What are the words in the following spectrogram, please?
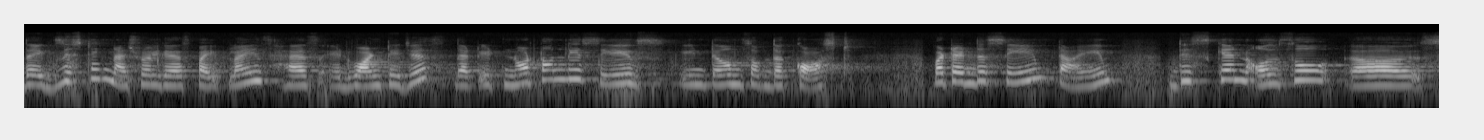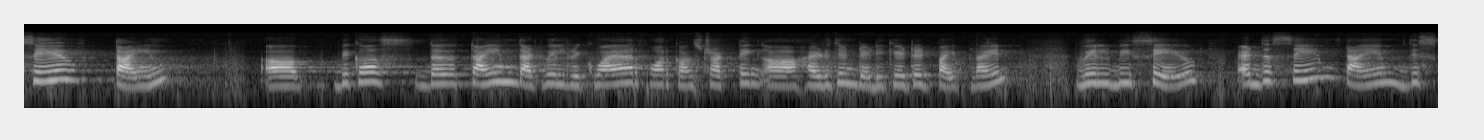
the existing natural gas pipelines has advantages that it not only saves in terms of the cost, but at the same time this can also uh, save time uh, because the time that will require for constructing a hydrogen dedicated pipeline will be saved. At the same time this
